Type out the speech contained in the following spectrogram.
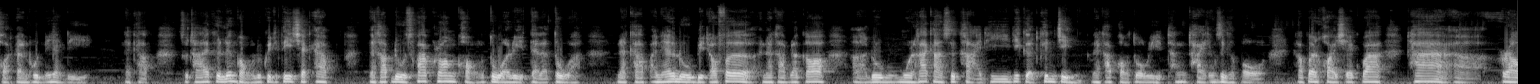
พอร์ตการทุนได้อย่างดี นะครับสุดท้ายคือเรื่องของ liquidity check up นะครับดูสภาพคล่องของตัว REIT แต่ละตัวนะครับอันนี้ดู bid offer นะครับแล้วก็ดูมูลค่าการซื้อขายที่ที่เกิดขึ้นจริงนะครับของตัว REIT ทั้งไทยทั้งสิงคโปร์ครับก็คอยเช็คว่าถ้าเรา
